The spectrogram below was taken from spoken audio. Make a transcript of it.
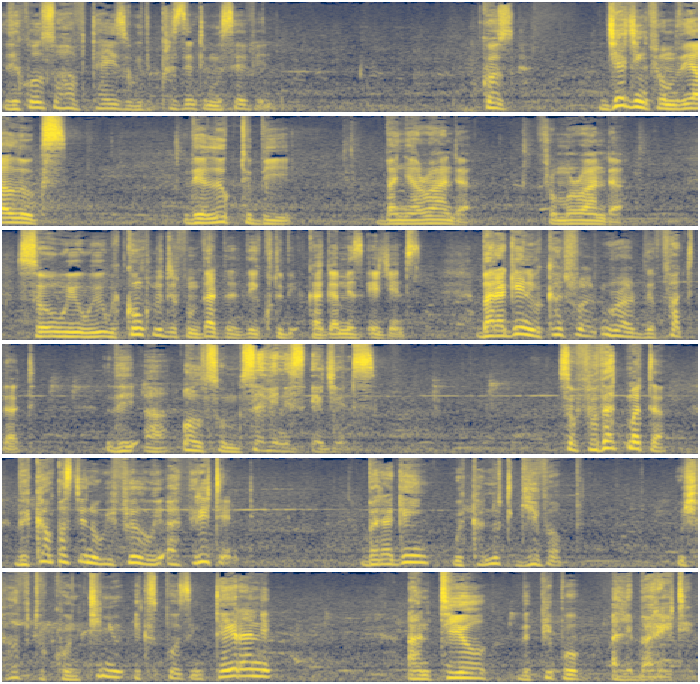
they also have ties with President Museveni. Because judging from their looks, they look to be Banyarwanda from Rwanda. So we, we, we, concluded from that that they could be Kagame's agents. But again, we can't rule out the fact that they are also Museveni's agents. So for that matter, the campus journal, we feel we are threatened. But again, we cannot give up. We shall have to continue exposing tyranny until the people are liberated.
